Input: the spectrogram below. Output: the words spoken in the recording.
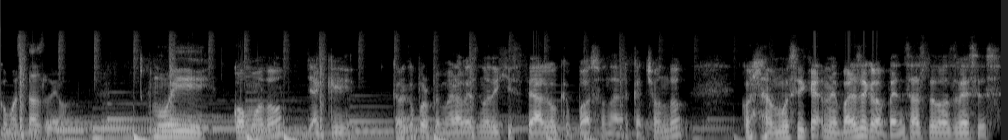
¿Cómo estás, Leo? Muy cómodo, ya que creo que por primera vez no dijiste algo que pueda sonar cachondo con la música. Me parece que lo pensaste dos veces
